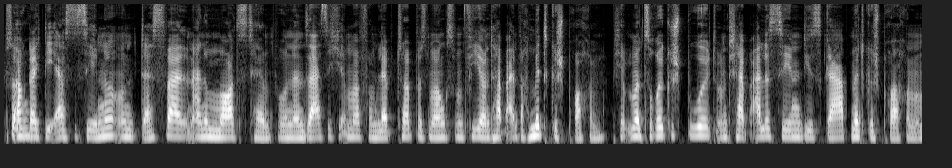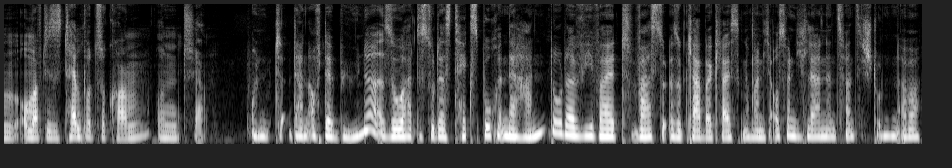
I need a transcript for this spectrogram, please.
Das war auch oh. gleich die erste Szene und das war in einem Mordstempo. Und dann saß ich immer vom Laptop bis morgens um vier und habe einfach mitgesprochen. Ich habe immer zurückgespult und ich habe alle Szenen, die es gab, mitgesprochen, um, um auf dieses Tempo zu kommen. Und ja. Und dann auf der Bühne, also hattest du das Textbuch in der Hand oder wie weit warst du? Also klar, bei Kleisten kann man nicht auswendig lernen in 20 Stunden, aber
